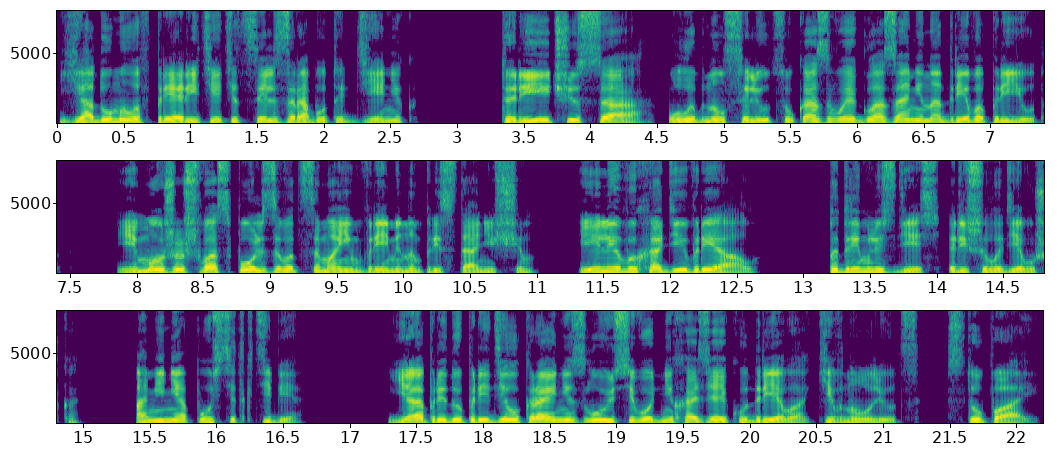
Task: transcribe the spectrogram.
Я думала в приоритете цель заработать денег, «Три часа», — улыбнулся Люц, указывая глазами на древо приют. «И можешь воспользоваться моим временным пристанищем. Или выходи в Реал». «Подремлю здесь», — решила девушка. «А меня пустят к тебе». «Я предупредил крайне злую сегодня хозяйку древа», — кивнул Люц. «Ступай».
